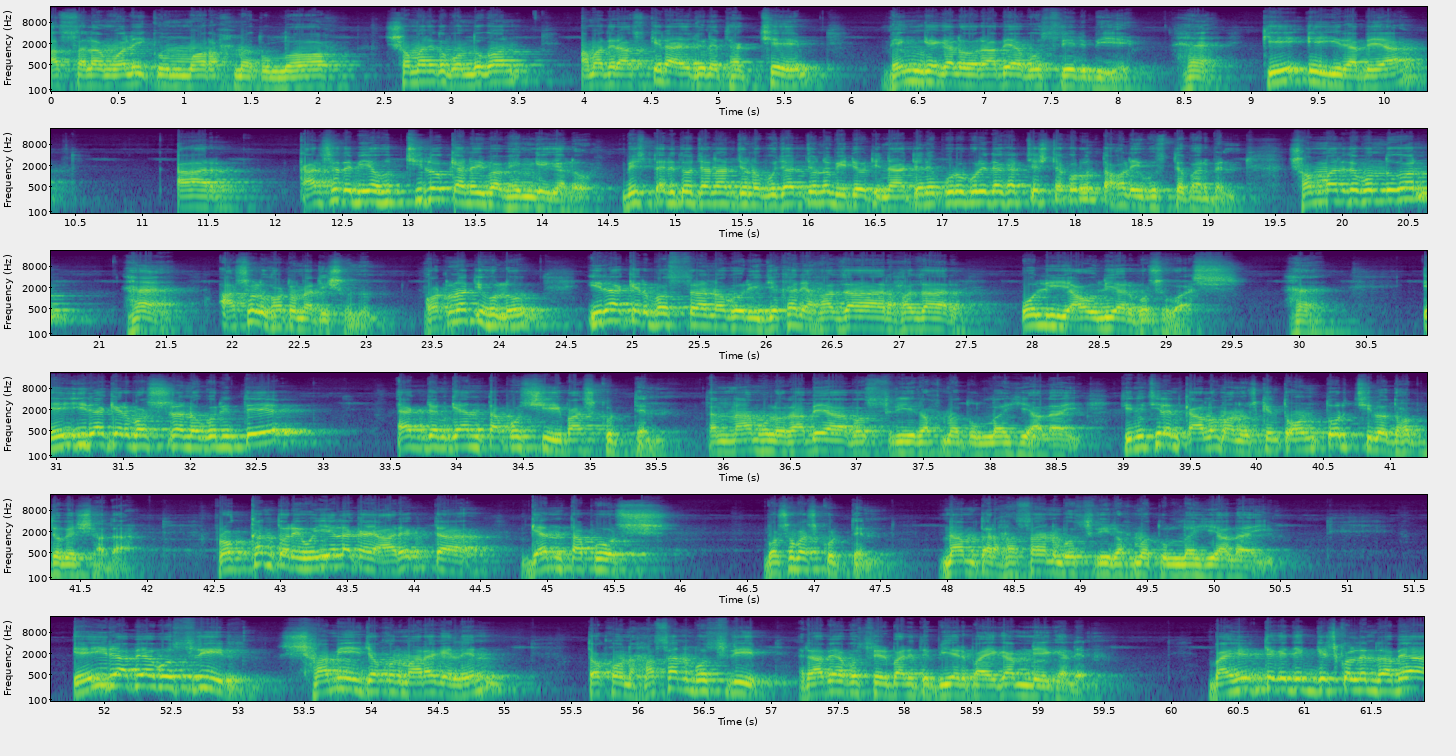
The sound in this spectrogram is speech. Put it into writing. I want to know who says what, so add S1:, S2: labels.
S1: আসসালামু আলাইকুম রহমতুল্লাহ। সম্মানিত বন্ধুগণ, আমাদের আজকের আয়োজনে থাকছে ভেঙ্গে গেল রাবেয়া বসরির বিয়ে। হ্যাঁ কে এই রাবেয়া? আর কার সাথে বিয়ে হচ্ছিল, কেনই বা ভেঙ্গে গেল? বিস্তারিত জানার জন্য, বোঝার জন্য ভিডিওটি না টেনে পুরোপুরি দেখার চেষ্টা করুন, তাহলেই বুঝতে পারবেন। সম্মানিত বন্ধুগণ হ্যাঁ আসল ঘটনাটি শুনুন। ঘটনাটি হলো, ইরাকের বস্ত্রা নগরী যেখানে হাজার হাজার অলি আউলিয়ার বসবাস। হ্যাঁ। এই ইরাকের বস্ত্রা নগরীতে একজন জ্ঞান তাপস্বী বাস করতেন। তার নাম হলো রাবেয়া বস্রী রহমতুল্লাহি আলাই। তিনি ছিলেন কালো মানুষ, কিন্তু অন্তর ছিল ধবধবে সাদা। প্রক্ষান্তরে ওই এলাকায় আরেকটা জ্ঞান তাপস বসবাস করতেন, নাম তার হাসান বসরি রহমতুল্লাহি আলাই। এই রাবেয়া বসরির স্বামী যখন মারা গেলেন, তখন হাসান বসরি রাবেয়া বসরির বাড়িতে বিয়ের পায়গাম নিয়ে গেলেন। বাহির থেকে জিজ্ঞেস করলেন, রাবেয়া,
